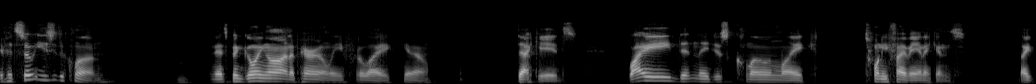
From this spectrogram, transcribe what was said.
If it's so easy to clone, and it's been going on apparently for like, you know, decades, why didn't they just clone like 25 Anakins? Like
